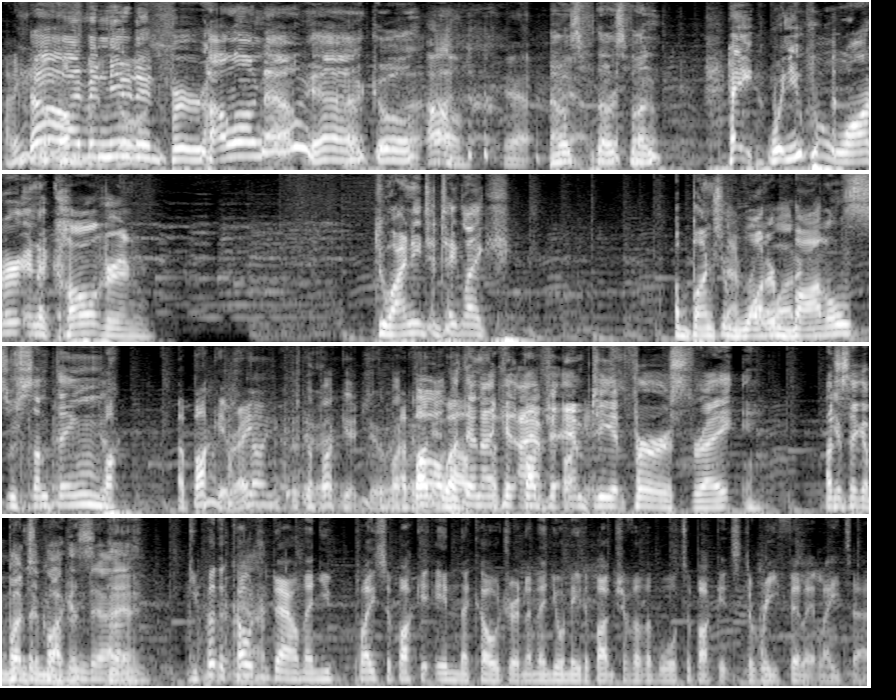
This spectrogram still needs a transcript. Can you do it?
I think no, I've been muted doors. for how long now? Yeah, cool. Oh, yeah. That was yeah. that was fun. Hey, when you put water in a cauldron, do I need to take like a bunch of water, water- bottles or something? Bu- a bucket, right? No, Just a bucket, just a it. bucket. bucket, oh, well, but then I a can I have to empty it first, right? I'll just take a bunch of buckets. Yeah. You put the cauldron down, then you place a bucket in the cauldron, and then you'll need a bunch of other water buckets to refill it later.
